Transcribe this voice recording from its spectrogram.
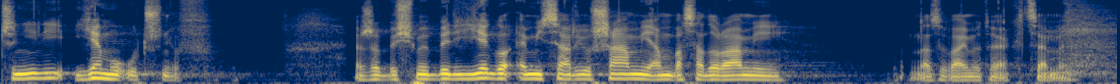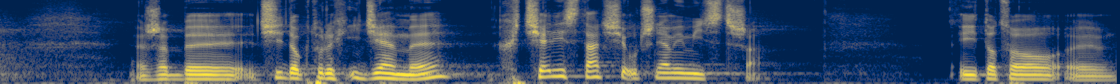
czynili Jemu uczniów. Żebyśmy byli Jego emisariuszami, ambasadorami, nazywajmy to jak chcemy. Żeby ci, do których idziemy, chcieli stać się uczniami mistrza. I to, co y,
